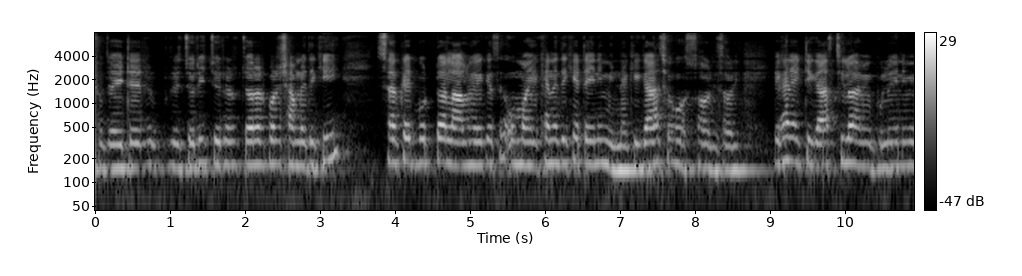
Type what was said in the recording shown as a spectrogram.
সোজা এটার উপরে চড়ি চড়ার পরে সামনে দেখি সার্কিট বোর্ডটা লাল হয়ে গেছে। ও মা, এখানে দেখি একটা এনিমি নাকি গাছ? ও সরি সরি এখানে একটি গাছ ছিল, আমি ভুলে এনিমি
